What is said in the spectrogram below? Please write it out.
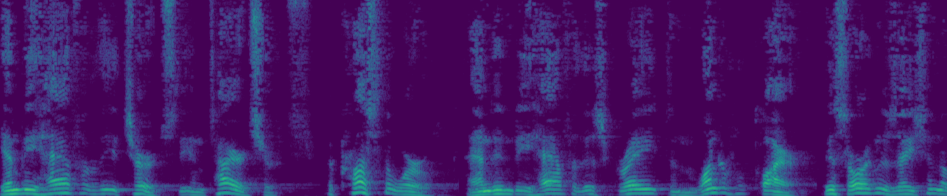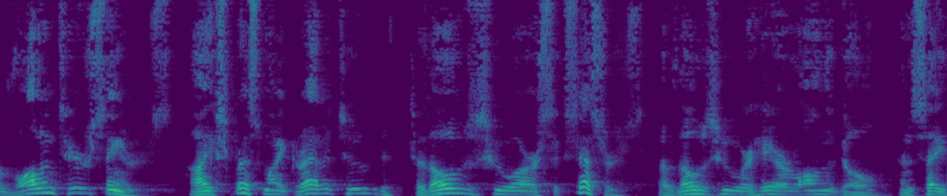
In behalf of the church, the entire church, across the world, and in behalf of this great and wonderful choir, this organization of volunteer singers. I express my gratitude to those who are successors of those who were here long ago and say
